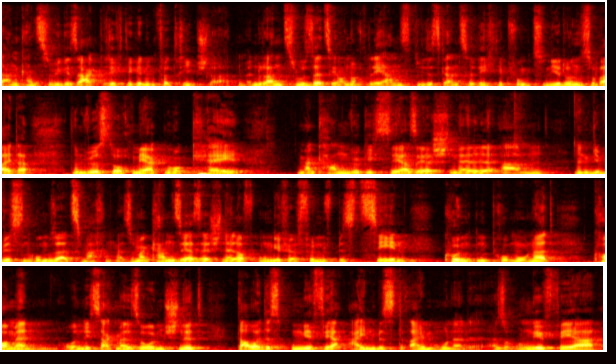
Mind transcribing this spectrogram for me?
dann kannst du, wie gesagt, richtig in den Vertrieb starten. Wenn du dann zusätzlich auch noch lernst, wie das Ganze richtig funktioniert und so weiter, dann wirst du auch merken, okay, man kann wirklich sehr, sehr schnell ähm, einen gewissen Umsatz machen. Also man kann sehr, sehr schnell auf ungefähr fünf bis zehn Kunden pro Monat kommen. Und ich sag mal so, im Schnitt dauert es ungefähr ein bis drei Monate. Also ungefähr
